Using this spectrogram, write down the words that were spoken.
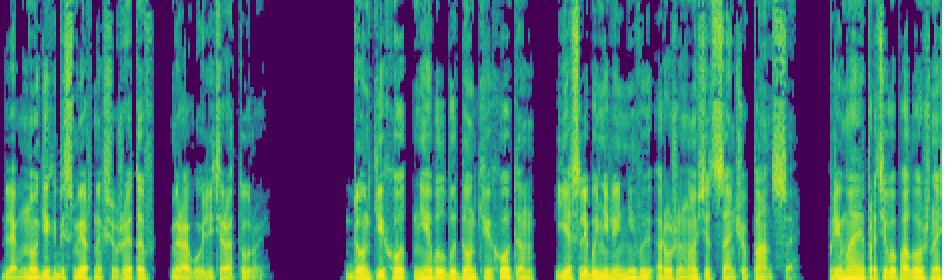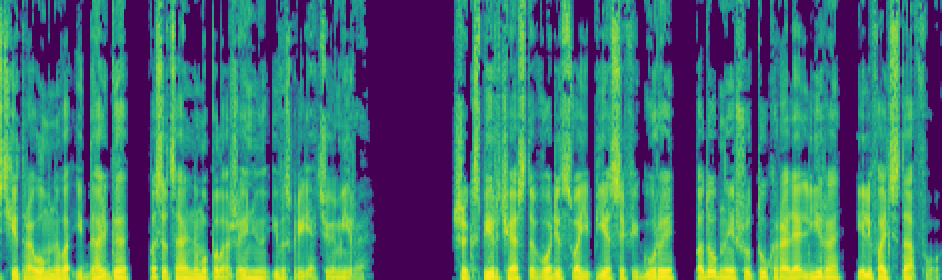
для многих бессмертных сюжетов мировой литературы. Дон Кихот не был бы Дон Кихотом, если бы не ленивый оруженосец Санчо Панса, прямая противоположность хитроумного Идальга по социальному положению и восприятию мира. Шекспир часто вводит в свои пьесы фигуры, подобные шуту короля Лира или Фальстафу,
